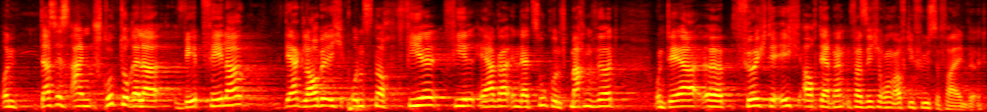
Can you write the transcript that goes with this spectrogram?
Und das ist ein struktureller Webfehler, der, glaube ich, uns noch viel, viel Ärger in der Zukunft machen wird und der, äh, fürchte ich, auch der Rentenversicherung auf die Füße fallen wird.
